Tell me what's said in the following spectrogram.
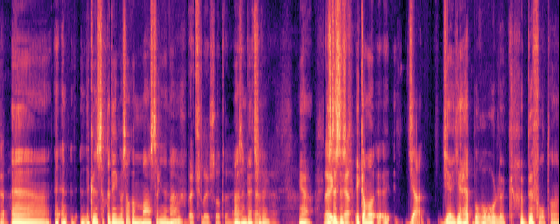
Ja. Eh, en, en de kunstacademie was ook een master in Den Haag? Bachelor is dat. hè? Dat is een bachelor? ja. Nee, dus, dus, ik- dus ik kan me... eh, ja, je, je hebt behoorlijk gebuffeld, dan,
